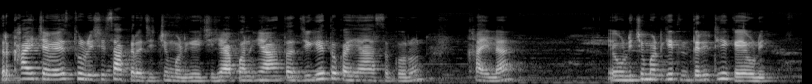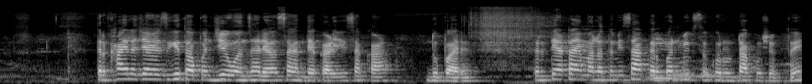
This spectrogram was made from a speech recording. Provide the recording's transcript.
तर खायच्या वेळेस थोडीशी साखरेची चिमट घ्यायची. हे आपण ह्या हातात जी घेतो का ह्या असं करून खायला. एवढी चिमट घेतली तरी ठीक आहे एवढी. तर खायला ज्यावेळेस घेतो आपण जेवण झाल्यावर संध्याकाळी सकाळ दुपार. तर त्या टायमाला तुम्ही साखर पण मिक्स करून टाकू शकतोय.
